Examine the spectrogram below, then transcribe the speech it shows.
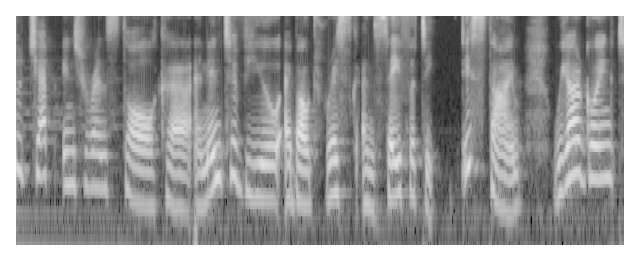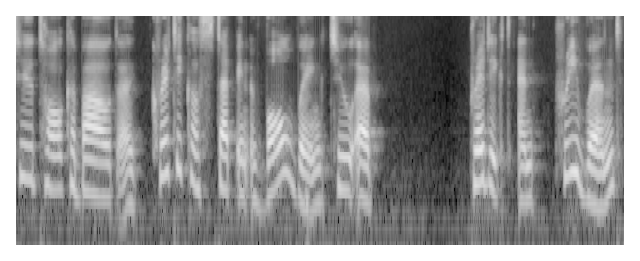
To ČAP Insurance Talk, uh, an interview about risk and safety. This time, we are going to talk about a critical step in evolving to a predict and prevent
